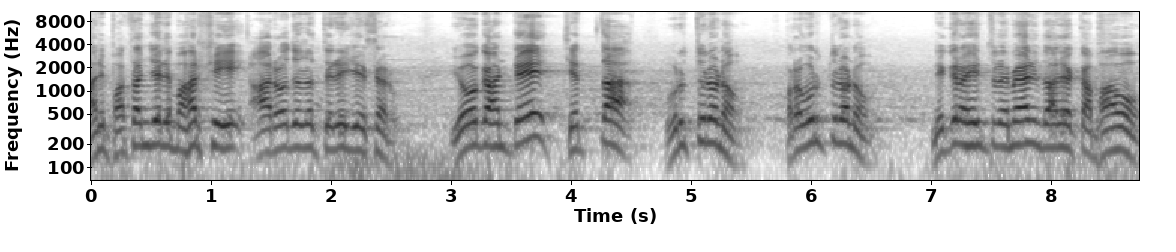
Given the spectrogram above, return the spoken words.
అని పతంజలి మహర్షి ఆ రోజుల్లో తెలియజేశారు. యోగ అంటే చిత్త వృత్తులను ప్రవృత్తులను నిగ్రహించడమే అని దాని యొక్క భావం.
